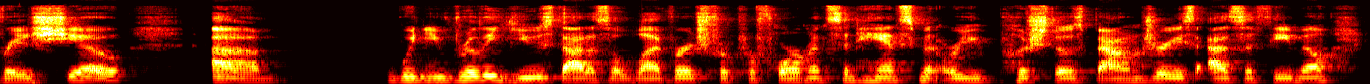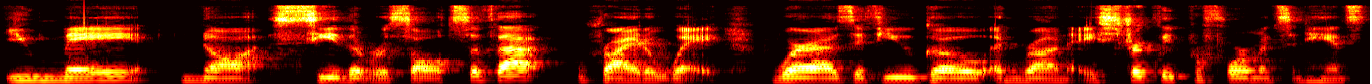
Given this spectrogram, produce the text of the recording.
ratio, um, when you really use that as a leverage for performance enhancement or you push those boundaries as a female, you may not see the results of that right away. Whereas if you go and run a strictly performance enhanced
